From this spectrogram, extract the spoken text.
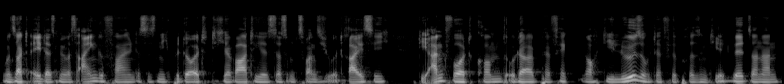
wo man sagt, ey, da ist mir was eingefallen, dass es nicht bedeutet, ich erwarte jetzt, dass um 20.30 Uhr die Antwort kommt oder perfekt noch die Lösung dafür präsentiert wird, sondern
